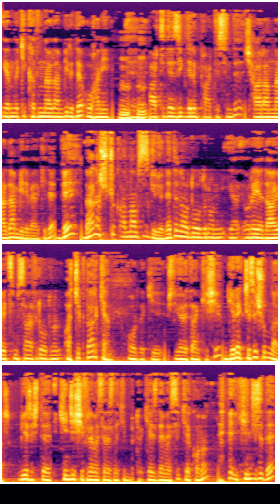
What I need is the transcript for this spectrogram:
yanındaki kadınlardan biri de o hani e, partide Ziggler'in partisinde çağıranlardan biri belki de. Ve bana şu çok anlamsız geliyor. Neden orada olduğunu oraya davet misafir olduğunu açıklarken oradaki işte yöneten kişi gerekçesi şunlar. Bir işte ikinci şifre meselesindeki tökezlemesi Keko'nun. İkincisi de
